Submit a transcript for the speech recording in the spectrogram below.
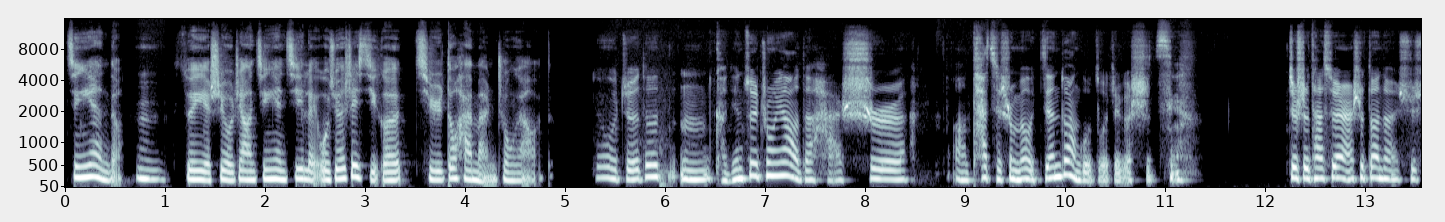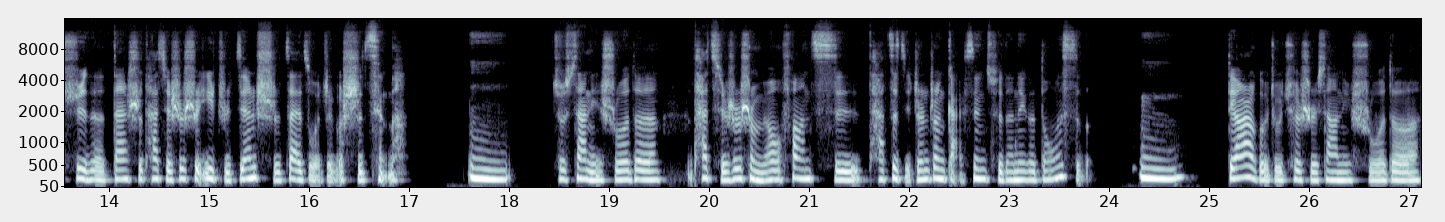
经验的，嗯，所以也是有这样经验积累。我觉得这几个其实都还蛮重要的。对，我觉得，嗯，肯定最重要的还是，嗯，他其实没有间断过做这个事情，就是他虽然是断断续续的，但是他其实是一直坚持在做这个事情的。嗯，就像你说的，他其实是没有放弃他自己真正感兴趣的那个东西的。嗯。第二个就确实像你说的，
